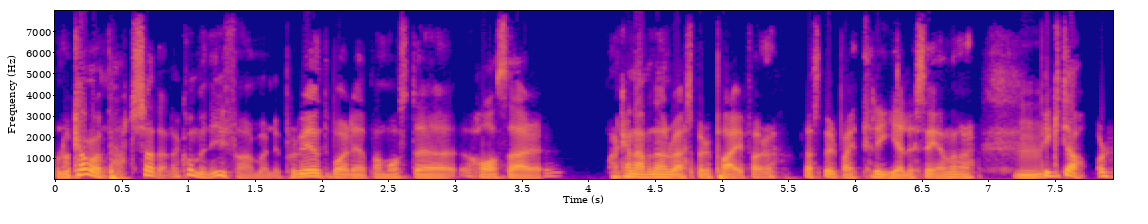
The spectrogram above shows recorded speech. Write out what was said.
Och då kan man patcha den. Det kommer en ny firmware nu. Problemet är bara det att man måste ha så här. Man kan använda en Raspberry Pi för det. Raspberry Pi 3 eller senare. Mm. Vilket jag har.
